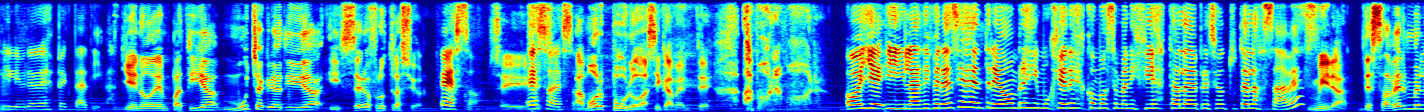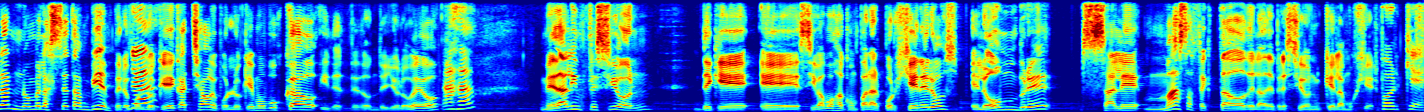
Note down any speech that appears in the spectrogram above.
y libre de expectativas. Lleno de empatía, mucha creatividad y cero frustración. Eso. Sí, sí, eso, sí. eso. Amor puro, básicamente. Amor, amor. Oye, ¿y las diferencias entre hombres y mujeres, cómo se manifiesta la depresión, tú te las sabes? Mira, de sabérmelas no me las sé tan bien, pero ¿Ya? por lo que he cachado y por lo que hemos buscado y desde donde yo lo veo, Ajá. Me da la impresión de que eh, si vamos a comparar por géneros, el hombre sale más afectado de la depresión que la mujer. ¿Por qué?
